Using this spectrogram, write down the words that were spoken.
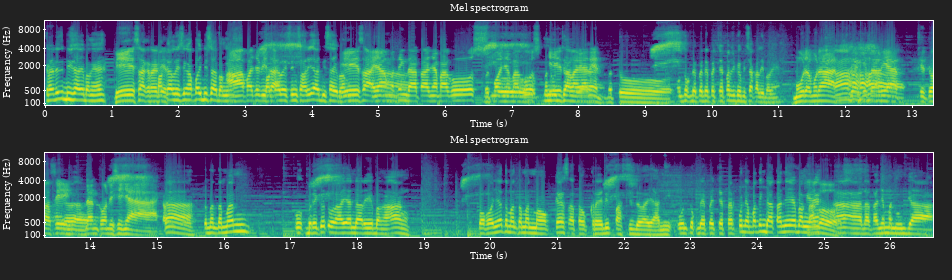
Kredit bisa ya, Bang ya? Bisa kredit. Pakai leasing apa bisa, Bang? ya? Apa aja bisa. Pakai leasing syariah bisa ya, Bang? Bisa, yang Nah. penting datanya bagus, Betul. semuanya bagus, kita Menunjang ya. layanin. Betul. Untuk DP DP ceper juga bisa kali bang ya. Mudah-mudahan Ah. Kita lihat situasi Eh. dan kondisinya. Nah, teman-teman berikut uraian dari Bang Aang. Pokoknya teman-teman mau cash atau kredit pasti dilayani. Untuk DP ceper pun yang penting datanya ya bang ya. Bagus. Ah, datanya menunjang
